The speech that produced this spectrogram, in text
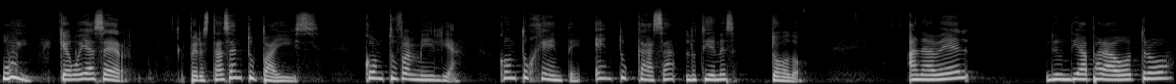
uy, ¿qué voy a hacer? Pero estás en tu país, con tu familia, con tu gente, en tu casa, lo tienes todo. Anabel, de un día para otro,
